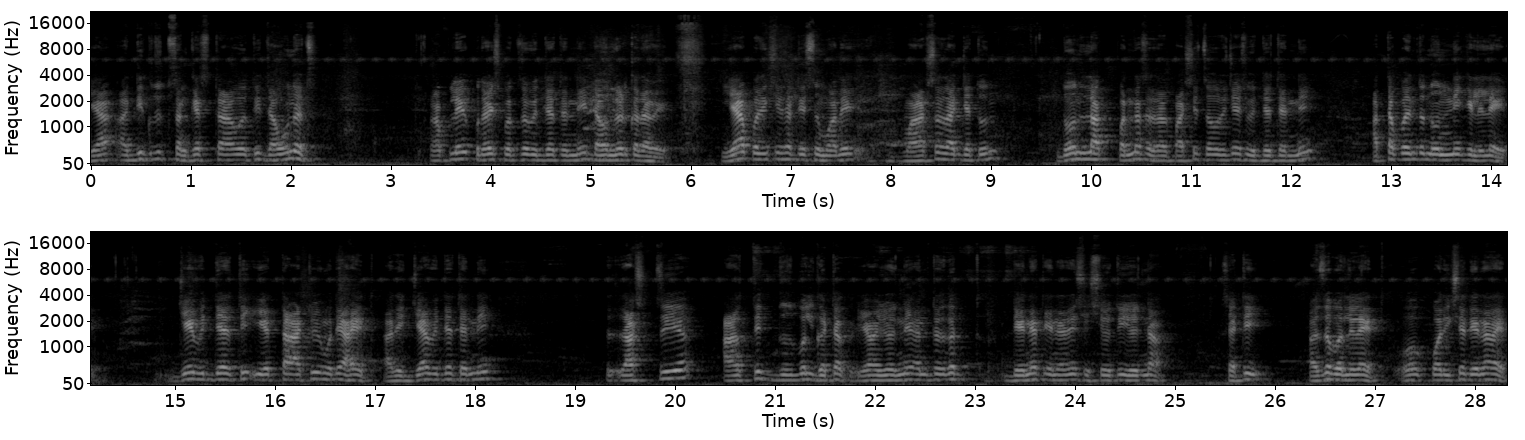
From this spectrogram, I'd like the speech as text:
या अधिकृत संकेतस्थळावरती जाऊनच आपले प्रवेशपत्र विद्यार्थ्यांनी डाउनलोड करावे. या परीक्षेसाठी सुमारे महाराष्ट्र राज्यातून दोन लाख पन्नास हजार पाचशे चौवेचाळीस विद्यार्थ्यांनी आत्तापर्यंत नोंदणी केलेली आहे. जे विद्यार्थी इयत्ता आठवीमध्ये आहेत आणि ज्या विद्यार्थ्यांनी राष्ट्रीय आर्थिक दुर्बल घटक या योजनेअंतर्गत देण्यात येणारी शिष्यवृत्ती योजनासाठी अर्ज भरलेले आहेत व परीक्षा देणार आहेत.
